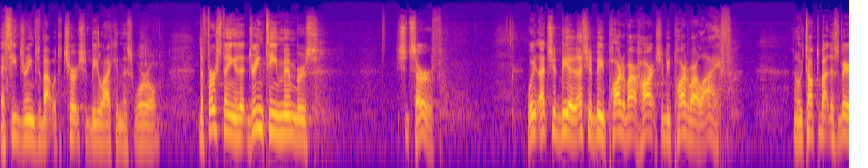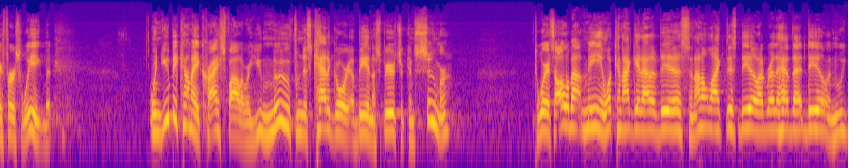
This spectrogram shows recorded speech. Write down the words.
as He dreams about what the church should be like in this world. The first thing is that Dream Team members should serve. We, that, should be a, that should be part of our heart, should be part of our life. And we talked about this very first week, but when you become a Christ follower, you move from this category of being a spiritual consumer to where it's all about me and what can I get out of this, and I don't like this deal, I'd rather have that deal, and we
